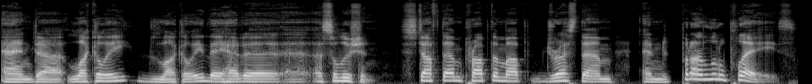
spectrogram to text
And uh, luckily, luckily, they had a, a, a solution. Stuff them, prop them up, dress them, and put on little plays.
